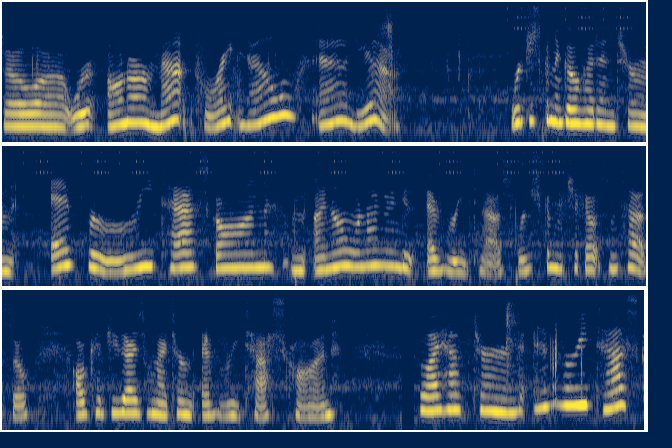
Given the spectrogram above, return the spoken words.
So, uh, we're on our map right now, and yeah. We're just gonna go ahead and turn every task on. I know we're not gonna do every task, we're just gonna check out some tasks, so I'll catch you guys when I turn every task on. So I have turned every task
